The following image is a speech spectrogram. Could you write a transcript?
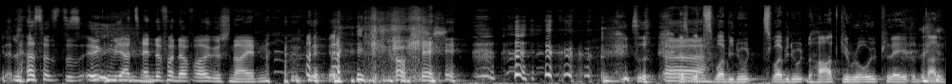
Lass uns das irgendwie ans Ende von der Folge schneiden. Okay. So, das wird zwei Minuten, zwei Minuten hart geroleplayed und dann,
